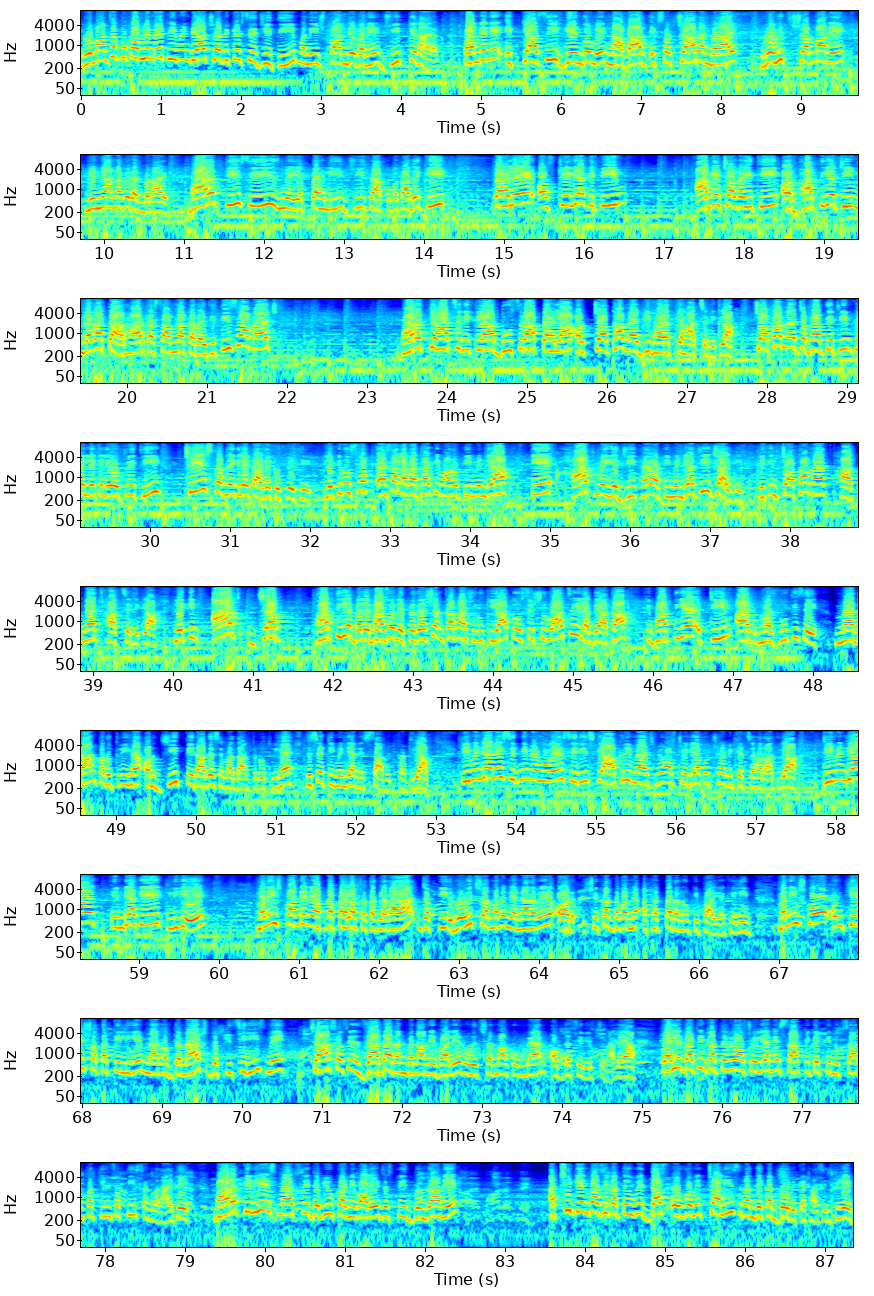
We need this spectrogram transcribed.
रोमांचक मुकाबले में टीम इंडिया छह विकेट से जीती। मनीष पांडे बने जीत के नायक। पांडे ने इक्यासी गेंदों में नाबाद 104 रन बनाए। रोहित शर्मा ने निन्यानवे रन बनाए। भारत की सीरीज़ में यह पहली जीत है। आपको बता दें कि पहले ऑस्ट्रेलिया की टीम आगे चल रही थी और भारतीय टीम लगातार हार का सामना कर रही थी। तीसरा मैच भारत के हाथ से निकला दूसरा, पहला और चौथा मैच भी भारत के हाथ से निकला। चौथा मैच जब भारतीय टीम खेलने के लिए उतरी थी चेस करने के लिए टारगेट उतरी थी। लेकिन उस वक्त ऐसा लगा था कि मानो टीम इंडिया के हाथ में ये जीत है और टीम इंडिया जीत जाएगी। लेकिन चौथा मैच हाथ मैच हाथ से निकला। लेकिन आज जब भारतीय बल्लेबाजों ने प्रदर्शन करना शुरू किया तो उससे शुरुआत से ही लग गया था कि भारतीय टीम आज मजबूती से मैदान पर उतरी है और जीत के इरादे से मैदान पर उतरी है, जिसे टीम इंडिया ने साबित कर दिया। टीम इंडिया ने सिडनी में हुए सीरीज़ के आखिरी मैच में ऑस्ट्रेलिया को छह विकेट से हरा दिया। टीम इंडिया इंडिया के लिए मनीष पांडे ने अपना पहला शतक लगाया, जबकि रोहित शर्मा ने निन्यानवे और शिखर धवन ने अठहत्तर रनों की पारियाँ खेली। मनीष को उनके शतक के लिए मैन ऑफ़ द मैच जबकि सीरीज़ में 400 से ज़्यादा रन बनाने वाले रोहित शर्मा को मैन ऑफ़ द सीरीज़ चुना गया। पहले बैटिंग करते हुए ऑस्ट्रेलिया ने सात विकेट के नुकसान पर 330 रन बनाए थे। भारत के लिए इस मैच से डेब्यू करने वाले जसप्रीत बुमराह ने अच्छी गेंदबाजी करते हुए 10 ओवरों में 40 रन देकर दो विकेट हासिल किए।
